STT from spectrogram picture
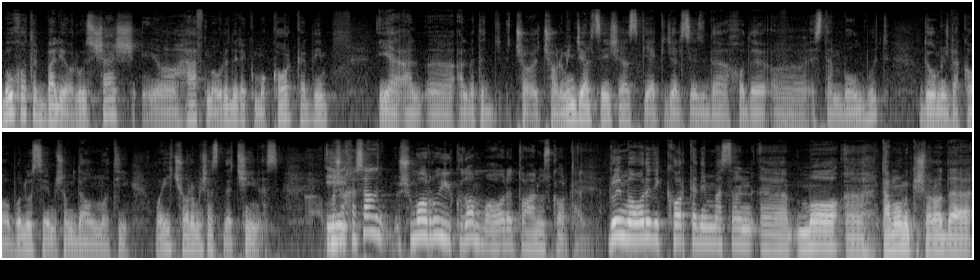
به خاطر بله روز شش یا هفت موردی که ما کار کردیم. یا البته چهارمین جلسه ایش است که یک جلسه در خود استانبول بود. دومش در کابل و سومش هم در آلماتی. و این چهارمش است در چین است مشخصا شما روی کدام موارد تا هنوز کار کردید؟ روی مواردی کار کردیم مثلا ما تمام کشورها در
